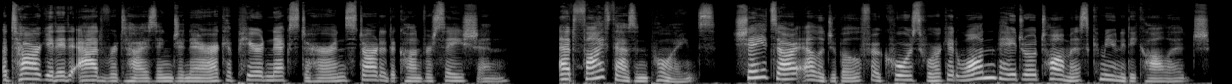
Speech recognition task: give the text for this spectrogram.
A targeted advertising generic appeared next to her and started a conversation. At 5,000 points, Shades are eligible for coursework at Juan Pedro Thomas Community College.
